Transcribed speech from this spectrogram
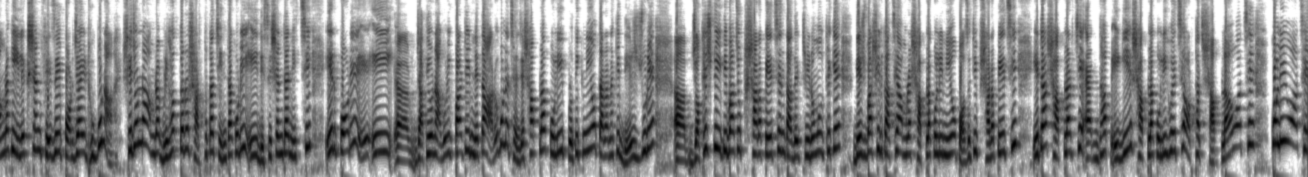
আমরা কি ইলেকশন ফেজে পর্যায়ে ঢুকবো না? সেজন্য আমরা বৃহত্তর স্বার্থটা চিন্তা করে এই ডিসিশনটা নিচ্ছি। এরপরে এই জাতীয় নাগরিক পার্টির নেতা আরও বলেছেন যে শাপলা কলি প্রতীক নিয়েও তারা নাকি দেশ জুড়ে যথেষ্ট ইতিবাচক সাড়া পেয়েছেন তাদের তৃণমূল থেকে। দেশবাসীর কাছে আমরা শাপলা কলি নিয়েও পজিটিভ সাড়া পেয়েছি। এটা শাপলার চেয়ে এক ধাপ এগিয়ে শাপলা কলি হয়েছে, অর্থাৎ শাপলাও আছে, কলিও আছে।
